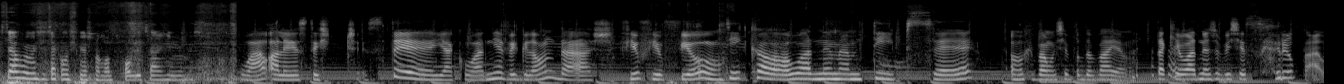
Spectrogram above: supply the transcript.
Chciałam wymyślić taką śmieszną odpowiedź, ale nie wymyśliłam. Wow, ale jesteś czysty, jak ładnie wyglądasz. Fiu, fiu, fiu. Tiko, ładne mam tipsy. O, chyba mu się podobają. Takie ładne, żeby się schrupał.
